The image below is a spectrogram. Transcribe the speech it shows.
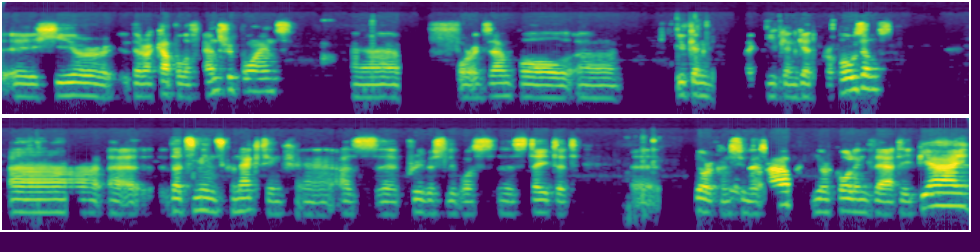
uh, here there are a couple of entry points. Uh, for example, uh, you can like, you can get proposals. Uh, Uh, uh, that means connecting, uh, as previously was stated, your consumer app, you're calling that API,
